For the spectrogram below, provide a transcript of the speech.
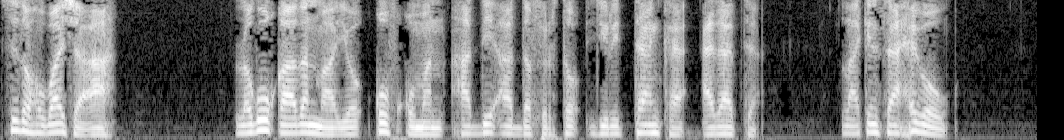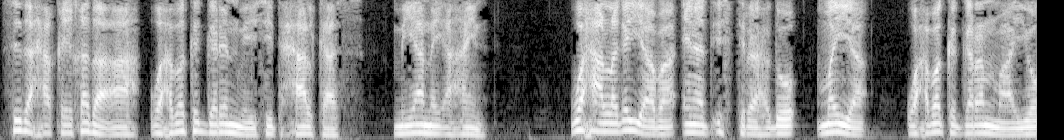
sida hubaasha ah lagu qaadan maayo qof quman haddii aad dafirto jiritaanka cadaabta. Laakiin saaxiibow sida xaqiiqada ah waxba ka garan maysid xaalkaas miyaanay ahayn. Waxaa laga yaabaa inaad istiraahdo maya waxba ka garan maayo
